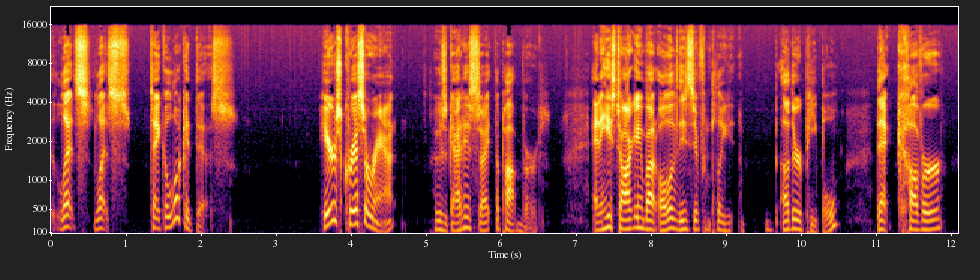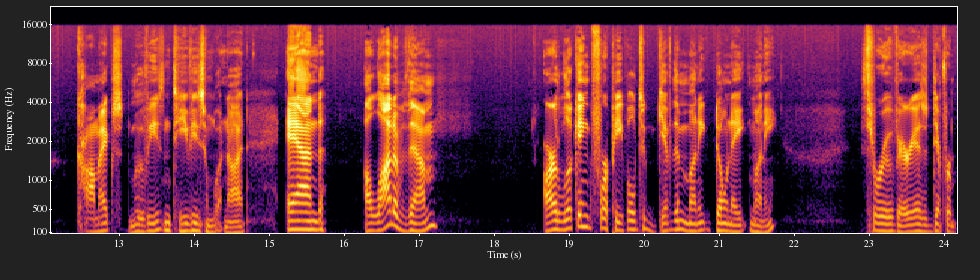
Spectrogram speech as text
let's let's take a look at this. Here's Chris Arrant, who's got his site, the Popverse, and he's talking about all of these different pl- other people that cover comics, movies, and TVs and whatnot, and a lot of them are looking for people to give them money, donate money through various different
